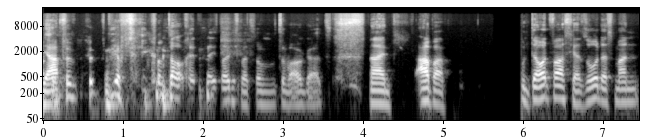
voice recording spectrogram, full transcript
Ja, fünf, fünf Dioptrien kommt auch hin. Vielleicht sollte ich mal zum, zum Augenarzt. Nein, aber und dort war es ja so, dass man,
